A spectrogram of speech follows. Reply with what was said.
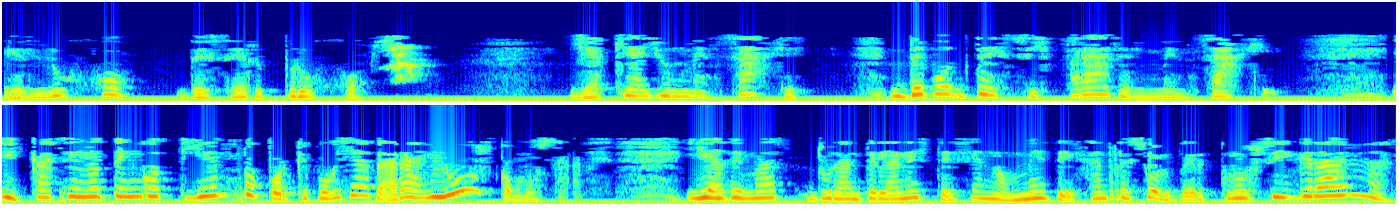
El lujo de ser brujo. Y aquí hay un mensaje. Debo descifrar el mensaje. Y casi no tengo tiempo porque voy a dar a luz, como sabes. Y además, durante la anestesia no me dejan resolver crucigramas.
